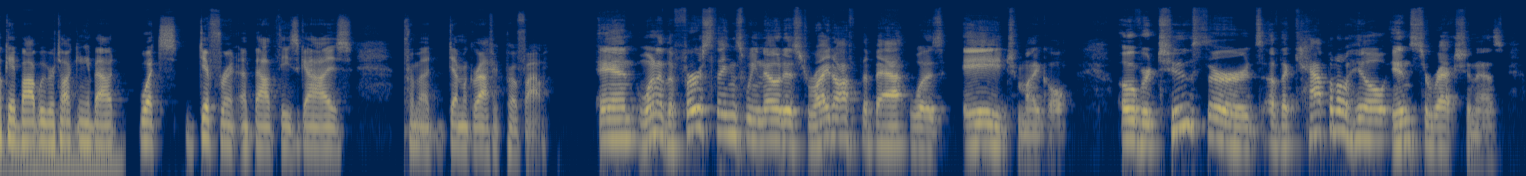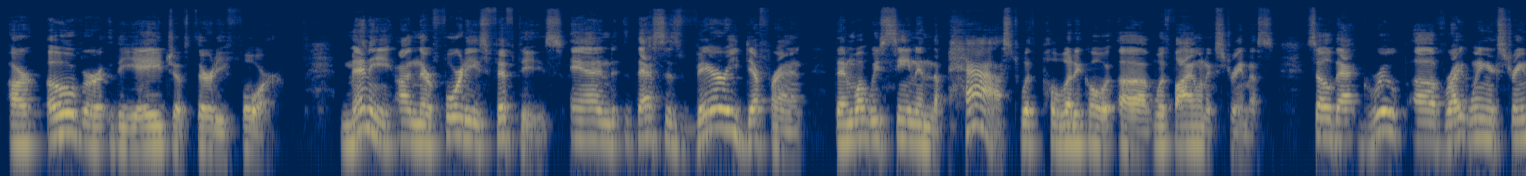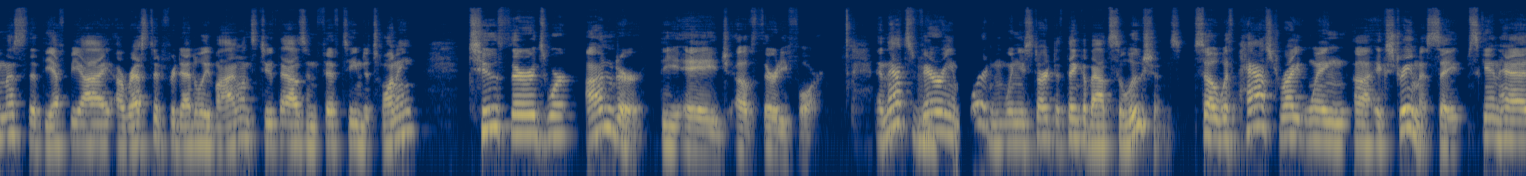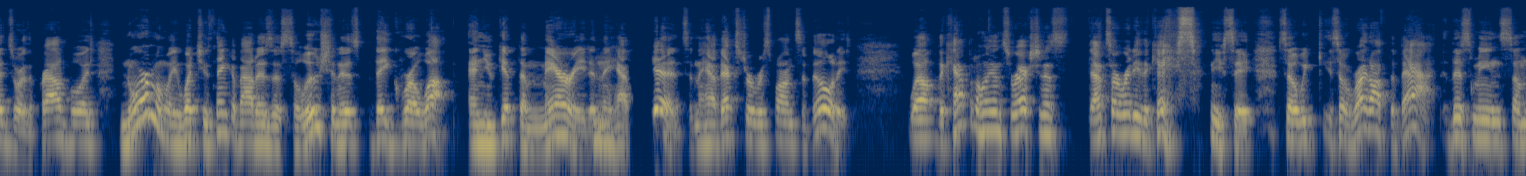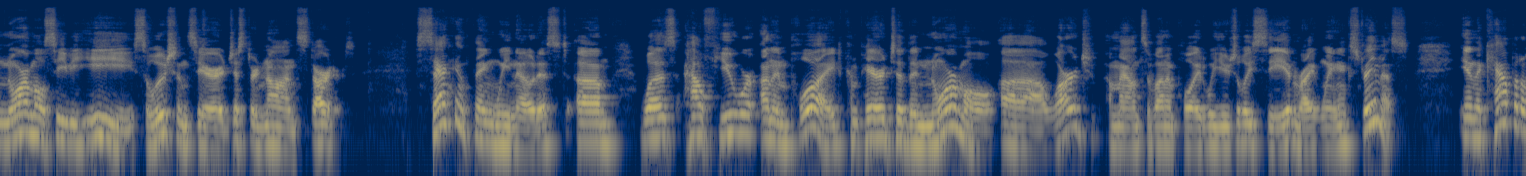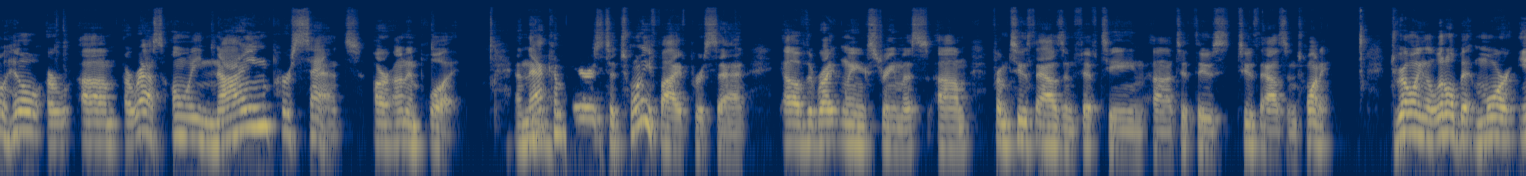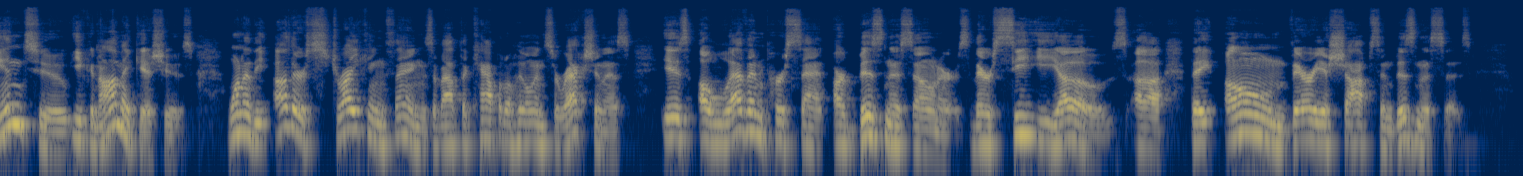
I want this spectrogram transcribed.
Okay, Bob, we were talking about what's different about these guys from a demographic profile. And one of the first things we noticed right off the bat was age, Michael. Over two thirds of the Capitol Hill insurrectionists are over the age of 34. Many on their 40s, 50s. And this is very different than what we've seen in the past with political, uh, with violent extremists. So that group of right wing extremists that the FBI arrested for deadly violence 2015 to 20, two thirds were under the age of 34. And that's hmm. very important when you start to think about solutions. So, with past right wing uh, extremists, say skinheads or the Proud Boys, normally what you think about as a solution is they grow up and you get them married and they hmm. have kids and they have extra responsibilities. Well, the Capitol insurrectionists, that's already the case, you see. So we so right off the bat, this means some normal CVE solutions here just are non-starters. Second thing we noticed um, was how few were unemployed compared to the normal uh, large amounts of unemployed we usually see in right wing extremists. In the Capitol Hill um, arrests, only 9% are unemployed. And that mm. compares to 25% of the right wing extremists um, from 2015 uh, to th- 2020. Drilling a little bit more into economic issues, one of the other striking things about the Capitol Hill insurrectionists is 11% are business owners, they're CEOs, uh, they own various shops and businesses.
